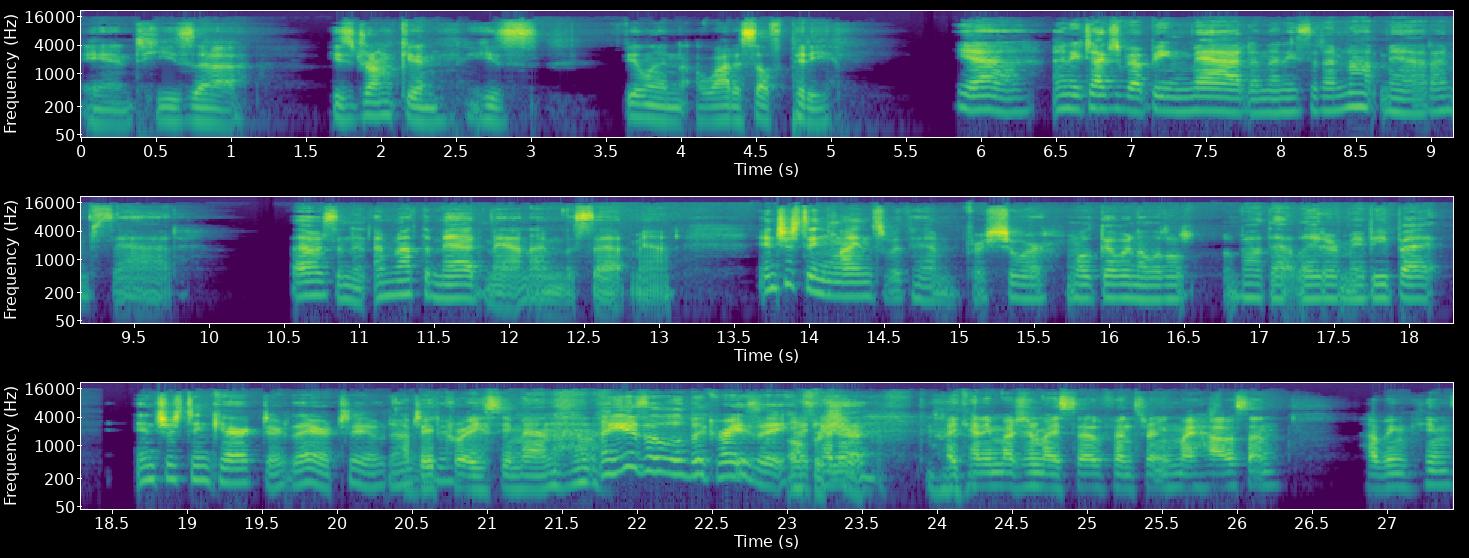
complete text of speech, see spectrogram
and he's uh he's drunk and he's feeling a lot of self pity. Yeah, and he talked about being mad, and then he said, "I'm not mad. I'm sad." That was an. I'm not the mad man. I'm the sad man. Interesting lines with him for sure. We'll go in a little about that later, maybe, but interesting character there too. Don't A you bit think? crazy, man. He is a little bit crazy. Oh, for I sure. can, I can't imagine myself entering my house and having him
